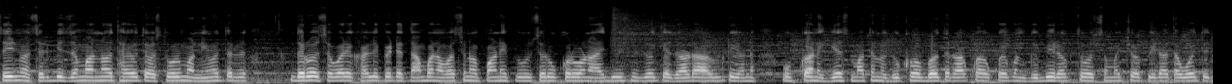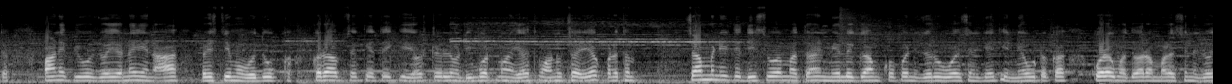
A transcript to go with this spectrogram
શરીરમાં ચરબી જમા ન થાય તો સ્થૂળમાં નિયંત્રણ દરરોજ સવારે ખાલી પેટે તાંબાના વાસણમાં પાણી પીવું શરૂ કરો અને આ દિવસની જોઈએ કે ઝાડા ઉલટી અને ઉપકારને ગેસ માથાનો દુખાવો બળતર રાખવા કોઈ પણ ગંભીર રક્ત સમસ્યાઓ પીડાતા હોય તો પાણી પીવું જોઈએ નહીં અને આ પરિસ્થિતિમાં વધુ ખરાબ શક્ય થઈ કે ઓસ્ટ્રેલિયામાં ડિબોટમાં, હેલ્થમાં અનુસાર એક પ્રથમ સામાન્ય રીતે દિવસમાં ત્રણ મિલીગ્રામ કોપરની જરૂર હોય છે જેથી નેવું ટકા ખોરાકમાં દ્વારા મળે છે અને જો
